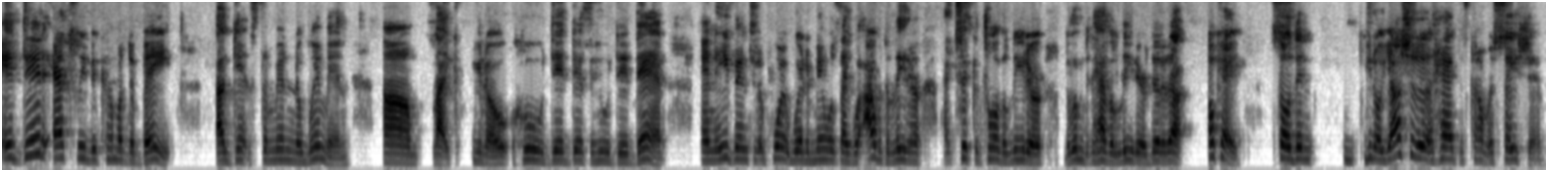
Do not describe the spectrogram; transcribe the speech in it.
It did actually become a debate against the men and the women, um, like, you know, who did this and who did that. And even to the point where the men was like, Well, I was the leader, I took control of the leader, the women didn't have a leader, da da da. Okay. So then, you know, y'all should have had this conversation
